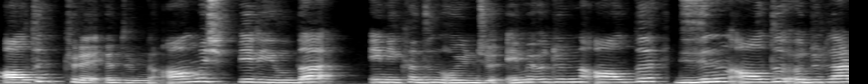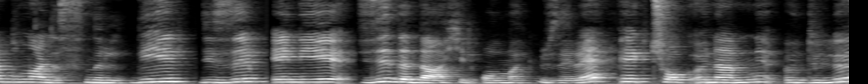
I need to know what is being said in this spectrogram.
Altın Küre ödülünü almış. Bir yılda en iyi kadın oyuncu Emmy ödülünü aldı. Dizinin aldığı ödüller bunlar da sınırlı değil. Dizi en iyi dizi de dahil olmak üzere pek çok önemli ödülü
